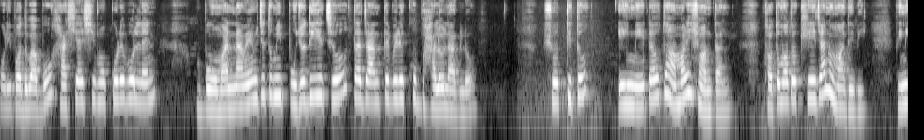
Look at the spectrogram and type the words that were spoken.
হরিপদবাবু হাসি হাসি মুখ করে বললেন, বৌমার নামেও যে তুমি পুজো দিয়েছ, তা জানতে পেরে খুব ভালো লাগল। সত্যি তো এই মেয়েটাও তো আমারই সন্তান। থতমত খেয়ে যান উমাদেবী তিনি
